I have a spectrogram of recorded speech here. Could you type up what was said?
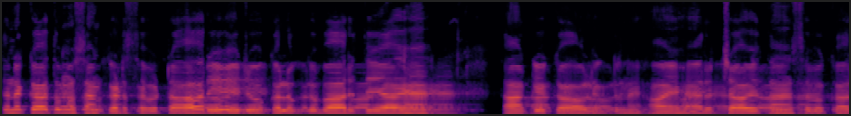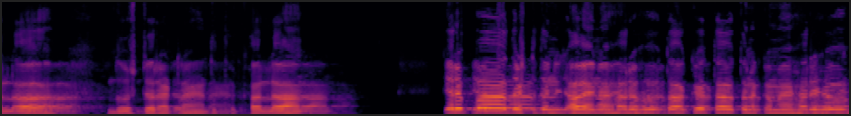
ਤਨ ਕਾ ਤੁਮ ਸੰਕਟ ਸਵਟਾਰੇ ਜੋ ਕਲੁਕ ਕਬਾਰ ਤੇ ਆਏ ਹੈ, ਤਾਂ ਕੇ ਕਾਲ ਨਿਕਟ ਨ ਆਏ ਹੈ, ਰੱਛਾ ਹੋਏ ਤਾਂ ਸਭ ਕਾਲਾ। ਦੁਸ਼ਟ ਰਟੈ ਤਤ ਕਾਲਾ ਕਿਰਪਾ ਦ੍ਰਿਸ਼ਟ ਤਨ ਜਾਏ ਨ ਹਰਹੁ ਤਾਕੇ ਤਾ ਤਨ ਕਮੈ ਹਰਿਓ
